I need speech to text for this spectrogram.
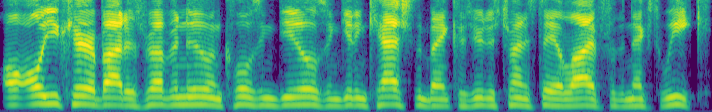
all you care about is revenue and closing deals and getting cash in the bank because you're just trying to stay alive for the next week.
